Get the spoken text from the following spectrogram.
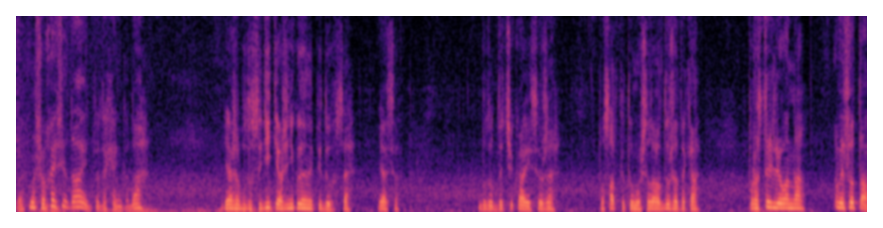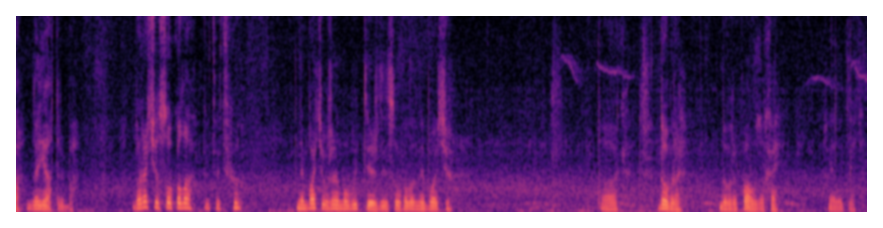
Так, ну що, хай сідають потихеньку, да? Я вже буду сидіти, я вже нікуди не піду. Все. Я все. Буду дочекаюсь вже посадки, тому що зараз дуже така прострілювана висота для ястреба. До речі, сокола не бачу вже, мабуть, тиждень сокола не бачу. Так. Добре, добре, пауза, хай. Хай летять.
